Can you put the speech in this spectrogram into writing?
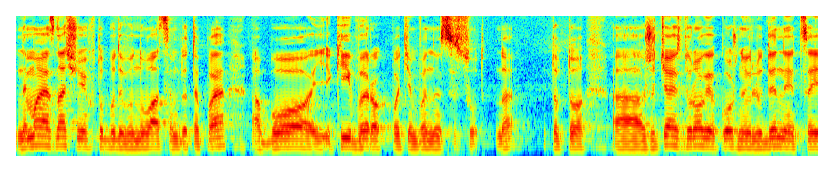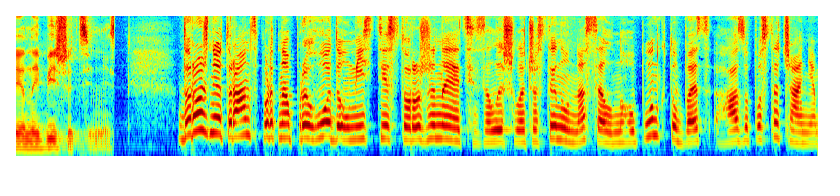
Немає значення, хто буде винуватцем ДТП або який вирок потім винесе суд. Да? Тобто е, життя і здоров'я кожної людини це є найбільша цінність. Дорожньо-транспортна пригода у місті Сторожинець залишила частину населеного пункту без газопостачання.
